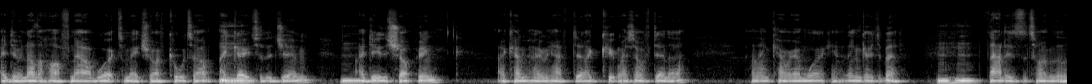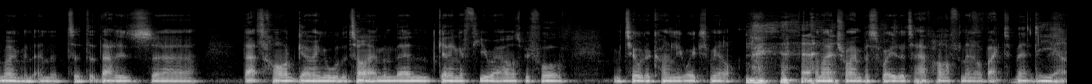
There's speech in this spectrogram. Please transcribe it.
I do another half an hour of work to make sure I've caught up. I go to the gym, I do the shopping, I come home and have to, I cook myself dinner, and then carry on working. I then go to bed. Mm-hmm. That is the time at the moment, and that, that, is uh, that's hard going all the time. And then getting a few hours before Matilda kindly wakes me up, and I try and persuade her to have half an hour back to bed. Yeah,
